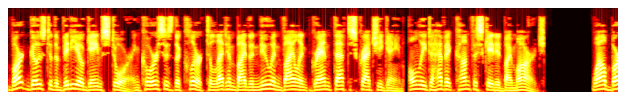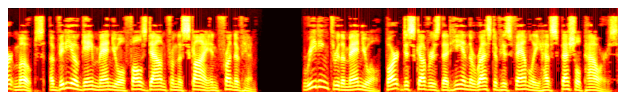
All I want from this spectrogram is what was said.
Bart goes to the video game store and coerces the clerk to let him buy the new and violent Grand Theft Scratchy game, only to have it confiscated by Marge. While Bart mopes, a video game manual falls down from the sky in front of him. Reading through the manual, Bart discovers that he and the rest of his family have special powers.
